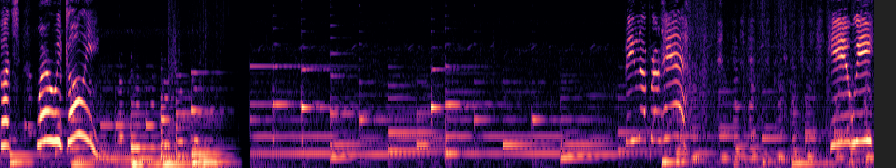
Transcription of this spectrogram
but where are we going? Big nut brown hare. Here we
